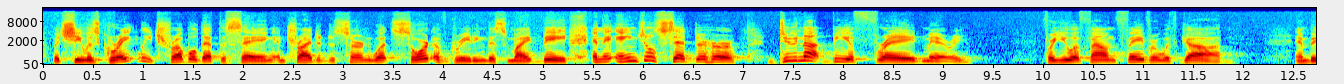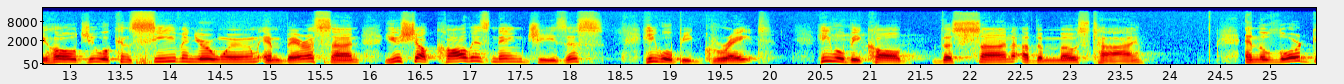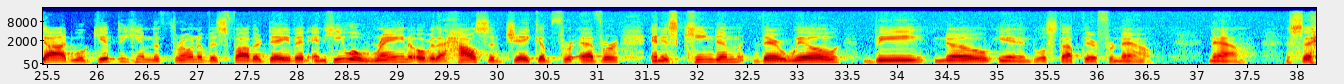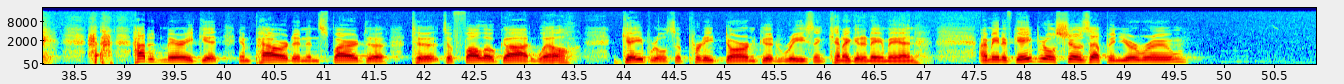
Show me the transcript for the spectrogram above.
But she was greatly troubled at the saying and tried to discern what sort of greeting this might be. And the angel said to her, Do not be afraid, Mary, for you have found favor with God. And behold, you will conceive in your womb and bear a son. You shall call his name Jesus. He will be great he will be called the Son of the Most High. And the Lord God will give to him the throne of his father David, and he will reign over the house of Jacob forever, and his kingdom there will be no end. We'll stop there for now. Now, say, how did Mary get empowered and inspired to, to, to follow God? Well, Gabriel's a pretty darn good reason. Can I get an amen? I mean, if Gabriel shows up in your room,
